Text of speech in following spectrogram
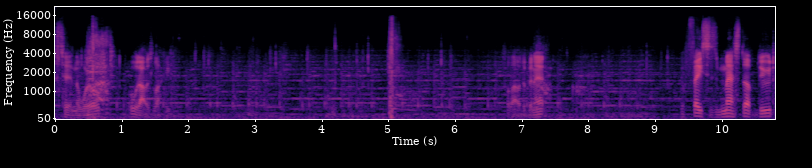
Weakest hit in the world. Oh, that was lucky. So that would have been it. Your face is messed up, dude.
